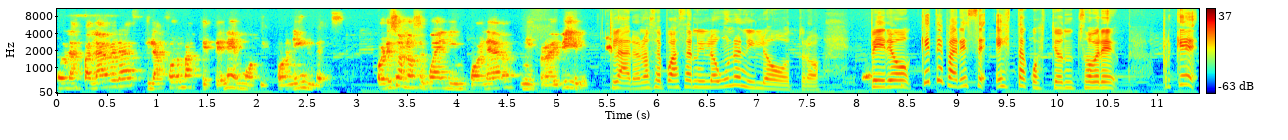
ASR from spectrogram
con las palabras y las formas que tenemos disponibles. Por eso no se pueden imponer ni prohibir. Claro, no se puede hacer ni lo uno ni lo otro. Pero, ¿qué te parece esta cuestión sobre... Porque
